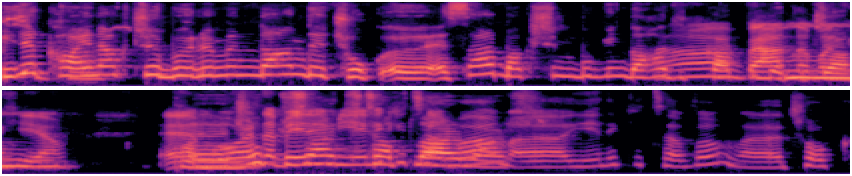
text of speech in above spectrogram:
Bir de kaynakça bölümünden de çok e, eser bak şimdi bugün daha Ha, dikkatli ben de bakacağım. bakayım. Ee, Tamam. bu Çok arada güzel benim yeni kitaplar kitabım, var. e, yeni kitabım e, çok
